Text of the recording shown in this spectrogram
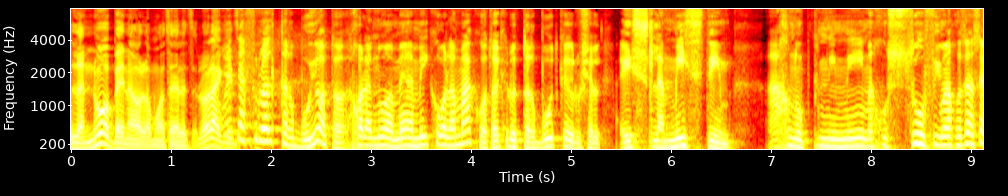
לנוע בין העולמות האלה, זה לא להגיד, זה אפילו על תרבויות, אתה יכול לנוע מהמיקרו למקרו, אתה רואה כאילו תרבות כאילו של האסלאמיסטים, אנחנו פנימיים, אנחנו סופים, אנחנו זה, עושה,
